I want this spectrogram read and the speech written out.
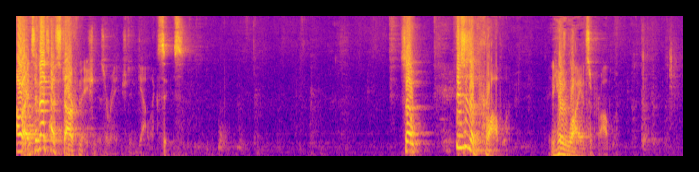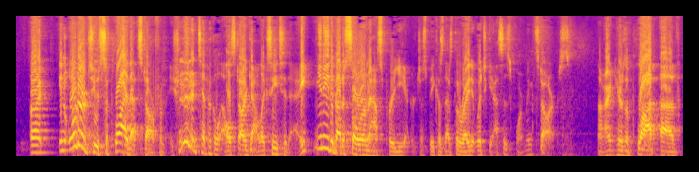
All right, so that's how star formation is arranged in galaxies. So this is a problem, and here's why it's a problem. All right, in order to supply that star formation in a typical L-star galaxy today, you need about a solar mass per year, just because that's the rate at which gas is forming stars. All right, here's a plot of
